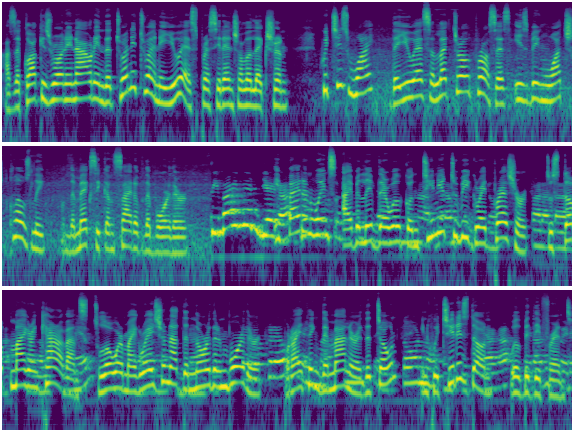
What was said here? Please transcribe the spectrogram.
as the clock is running out in the 2020 U.S. presidential election, which is why the U.S. electoral process is being watched closely on the Mexican side of the border. If Biden wins, I believe there will continue to be great pressure to stop migrant caravans, to lower migration at the northern border, but I think the manner, the tone in which it is done will be different.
